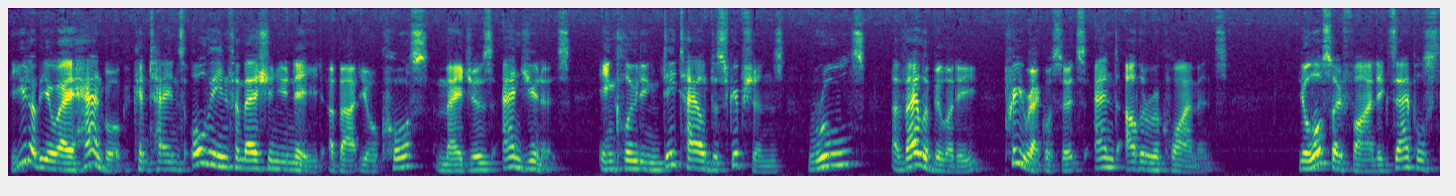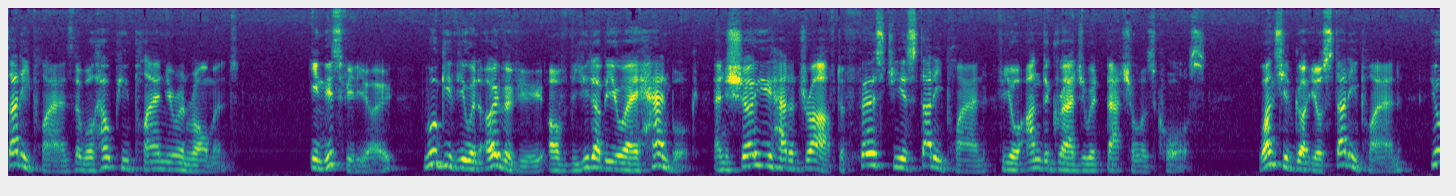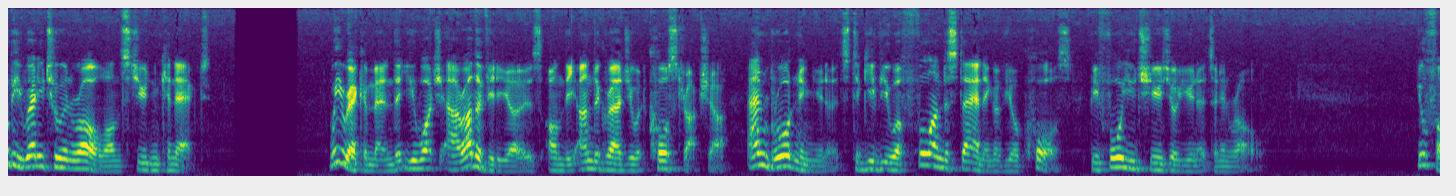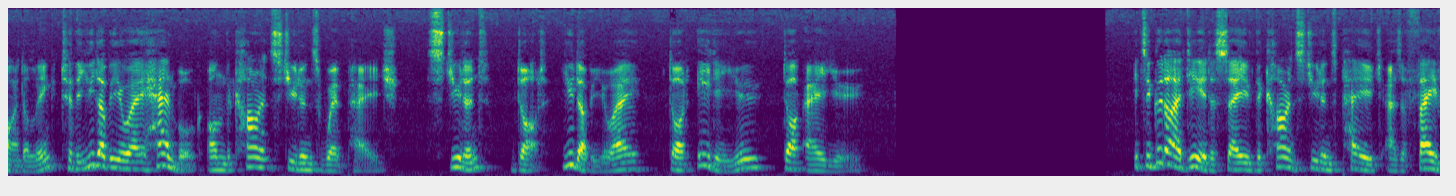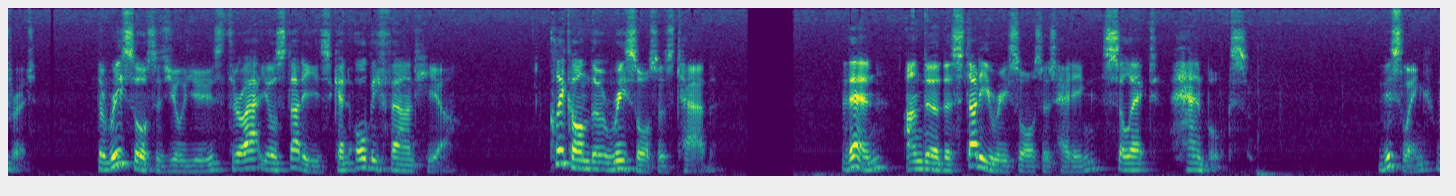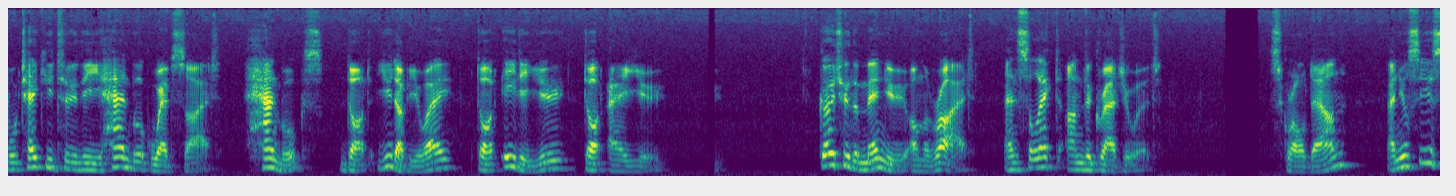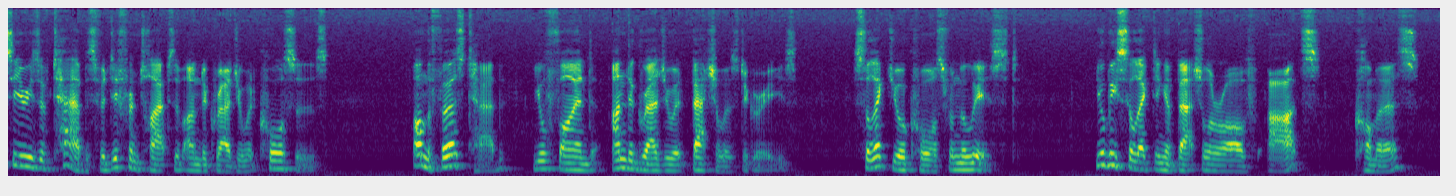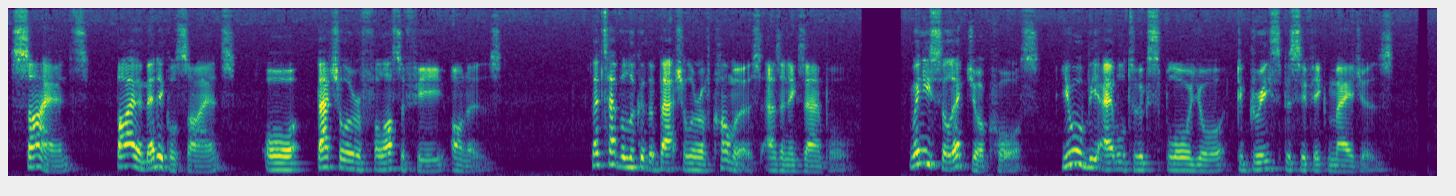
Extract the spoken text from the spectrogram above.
The UWA Handbook contains all the information you need about your course, majors, and units, including detailed descriptions, rules, availability, prerequisites, and other requirements. You'll also find example study plans that will help you plan your enrolment. In this video, we'll give you an overview of the UWA Handbook and show you how to draft a first-year study plan for your undergraduate bachelor's course. Once you've got your study plan, you'll be ready to enroll on Student Connect. We recommend that you watch our other videos on the undergraduate course structure and broadening units to give you a full understanding of your course before you choose your units and enroll. You'll find a link to the UWA Handbook on the current student's webpage, student.uwa.edu.au. It's a good idea to save the current student's page as a favourite the resources you'll use throughout your studies can all be found here. Click on the Resources tab. Then, under the Study Resources heading, select Handbooks. This link will take you to the Handbook website, handbooks.uwa.edu.au. Go to the menu on the right and select Undergraduate. Scroll down and you'll see a series of tabs for different types of undergraduate courses. On the first tab, you'll find undergraduate bachelor's degrees. Select your course from the list. You'll be selecting a Bachelor of Arts, Commerce, Science, Biomedical Science, or Bachelor of Philosophy Honours. Let's have a look at the Bachelor of Commerce as an example. When you select your course, you will be able to explore your degree-specific majors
